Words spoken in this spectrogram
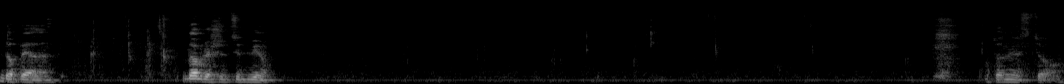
do Dopeden. Добре, що ці дві. То не з цього.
